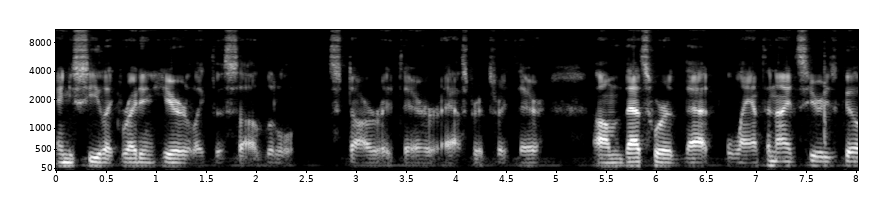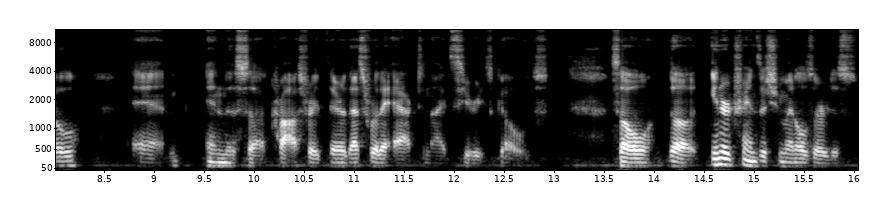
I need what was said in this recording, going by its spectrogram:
And you see like right in here, like this uh, little star right there, asterisk right there. Um, that's where that lanthanide series go. And in this uh, cross right there, that's where the actinide series goes. So the inner transition metals are just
